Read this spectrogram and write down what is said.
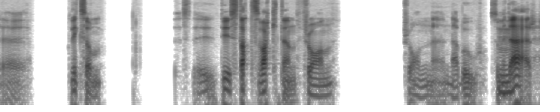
eh, liksom eh, det är statsvakten från, från eh, Naboo som Mm. är där.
